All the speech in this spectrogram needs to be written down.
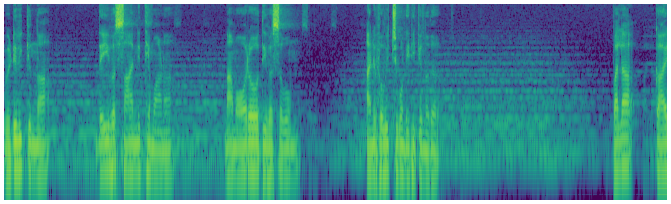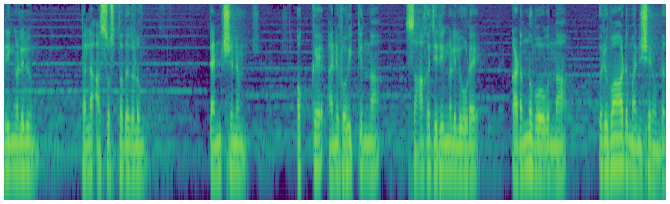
വിടുവിക്കുന്ന ദൈവസാന്നിധ്യമാണ് നാം ഓരോ ദിവസവും അനുഭവിച്ചു കൊണ്ടിരിക്കുന്നത് പല കാര്യങ്ങളിലും പല അസ്വസ്ഥതകളും ടെൻഷനും ഒക്കെ അനുഭവിക്കുന്ന സാഹചര്യങ്ങളിലൂടെ കടന്നു പോകുന്ന ഒരുപാട് മനുഷ്യരുണ്ട്.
